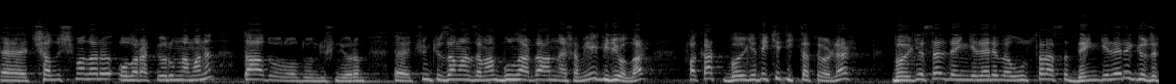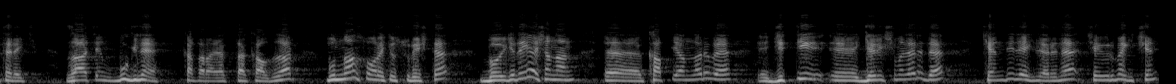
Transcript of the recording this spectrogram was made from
e, çalışmaları olarak yorumlamanın daha doğru olduğunu düşünüyorum. E, çünkü zaman zaman bunlar da anlaşamayı biliyorlar. Fakat bölgedeki diktatörler bölgesel dengeleri ve uluslararası dengeleri gözeterek zaten bugüne kadar ayakta kaldılar. Bundan sonraki süreçte bölgede yaşanan e, katliamları ve e, ciddi e, gelişmeleri de kendi lehlerine çevirmek için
